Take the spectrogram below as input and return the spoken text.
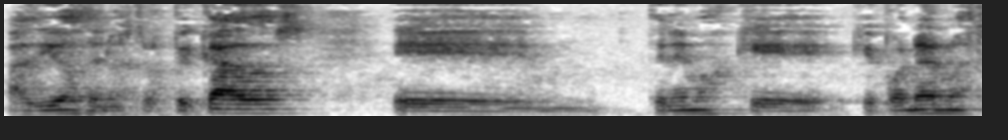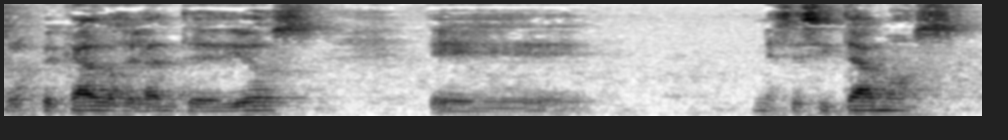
a Dios de nuestros pecados. Eh, tenemos que, poner nuestros pecados delante de Dios. necesitamos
